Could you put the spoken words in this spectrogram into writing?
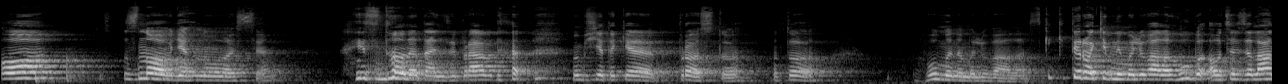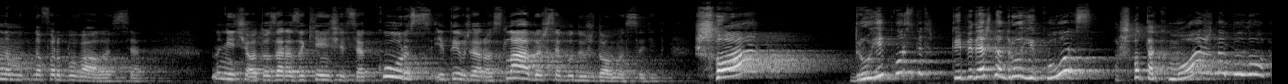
О, знов вдягнулася. І знов на танці, правда? Взагалі таке просто. Ото губи намалювала. Скільки ти років не малювала губи, а оце взяла нафарбувалася. Ну нічого, то зараз закінчиться курс, і ти вже розслабишся, будеш вдома сидіти. Що? Другий курс? Ти, підеш на другий курс? А що так можна було?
